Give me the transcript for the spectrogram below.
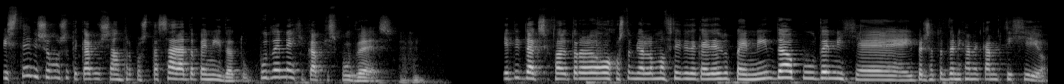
Πιστεύεις όμως ότι κάποιος άνθρωπος στα 40-50 του, που δεν έχει κάποιες σπουδές, Μμμ. Γιατί εντάξει, φα- τώρα εγώ έχω στο μυαλό μου αυτή τη δεκαετία του 50 που δεν είχε, οι περισσότεροι δεν είχαν κάνει πτυχίο.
